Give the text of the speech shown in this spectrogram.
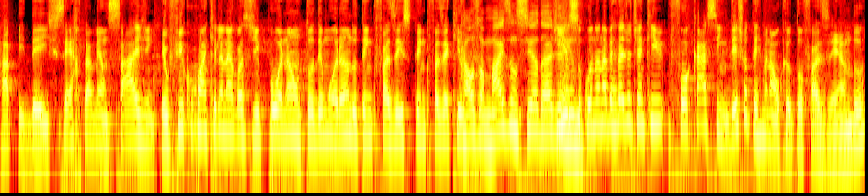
rapidez certa mensagem, eu fico com aquele negócio de, pô, não tô demorando, tenho que fazer isso, tenho que fazer aquilo. Causa mais ansiedade Isso, ainda. quando na verdade eu tinha que focar assim, deixa eu terminar o que eu tô fazendo.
